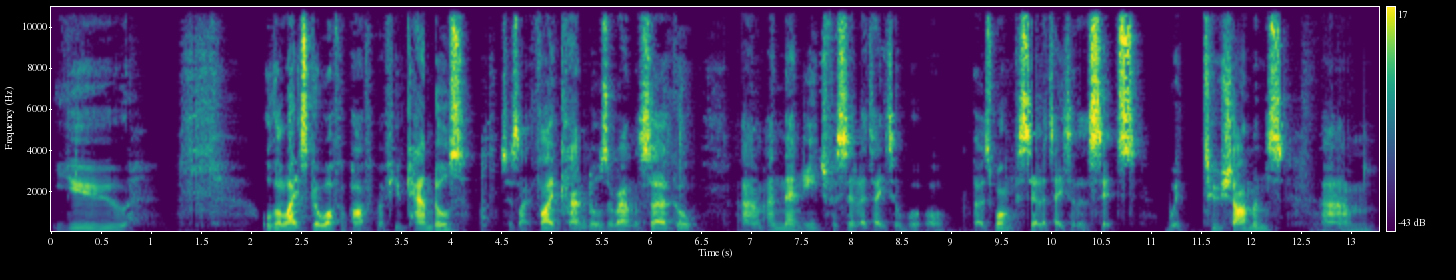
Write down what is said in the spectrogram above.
you all the lights go off apart from a few candles. So it's like five candles around the circle, um, and then each facilitator, or there's one facilitator that sits with two shamans, um,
